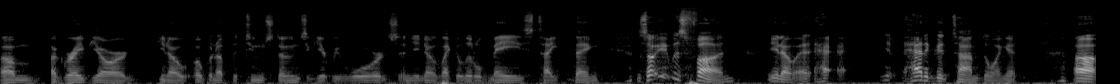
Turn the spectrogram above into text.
um, a graveyard, you know, open up the tombstones to get rewards, and you know, like a little maze type thing. So it was fun. You know, ha- had a good time doing it. Uh,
